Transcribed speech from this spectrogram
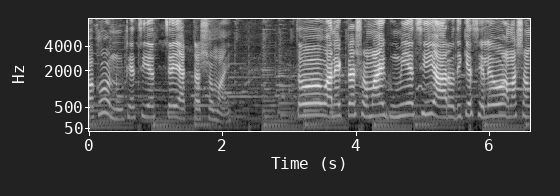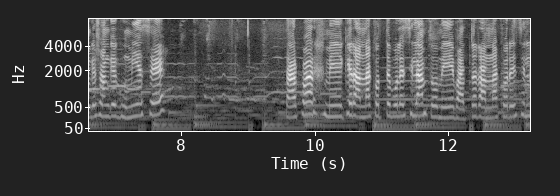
কখন? উঠেছি হচ্ছে একটার সময়। তো অনেকটা সময় ঘুমিয়েছি, আর ওদিকে ছেলেও আমার সঙ্গে সঙ্গে ঘুমিয়েছে। তারপর মেয়েকে রান্না করতে বলেছিলাম, তো মেয়ে ভাতটা রান্না করেছিল।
